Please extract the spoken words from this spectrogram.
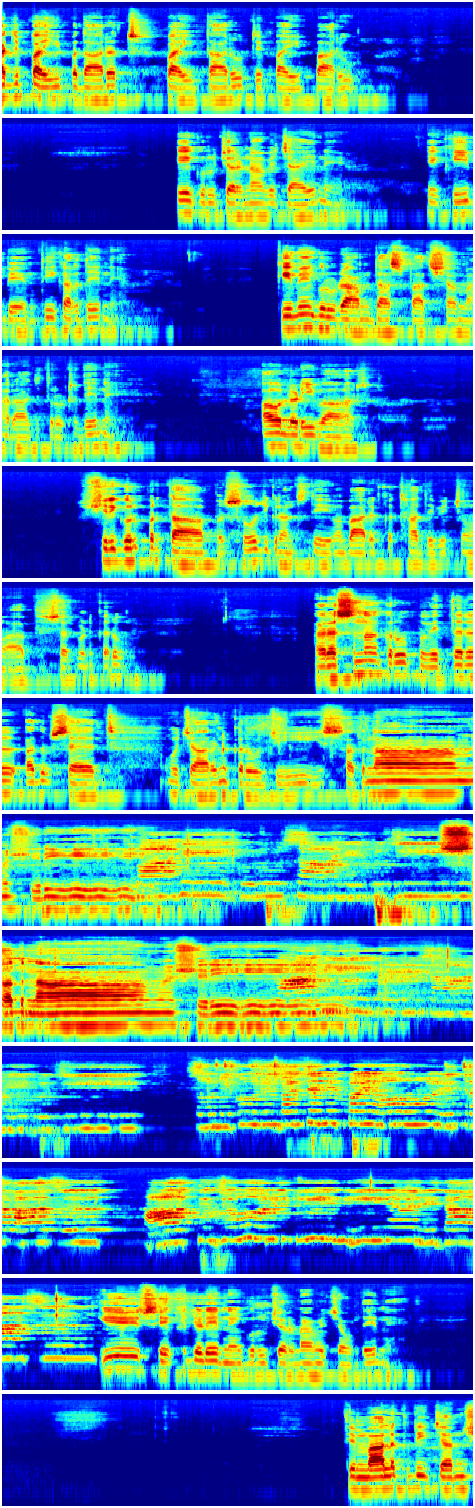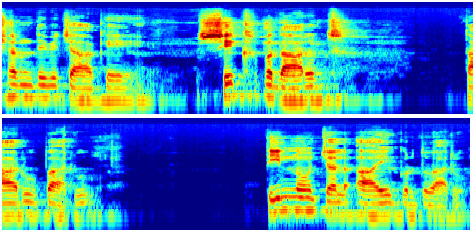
ਅੱਜ ਭਾਈ ਪਦਾਰਥ, ਭਾਈ ਤਾਰੂ ਤੇ ਭਾਈ ਭਾਰੂ। ਇਹ ਗੁਰੂ ਚਰਨਾਂ ਵਿੱਚ ਆਏ ਨੇ। ਇਹ ਕੀ ਬੇਨਤੀ ਕਰਦੇ ਨੇ? ਕਿਵੇਂ ਗੁਰੂ ਰਾਮਦਾਸ ਪਾਤਸ਼ਾਹ ਮਹਾਰਾਜ ਤਰੁੱਠਦੇ ਨੇ? ਆਓ ਲੜੀਵਾਰ। ਸ੍ਰੀ ਗੁਰੂ ਪ੍ਰਤਾਪ ਸੋਝ ਗ੍ਰੰਥ ਦੀ ਮੁਬਾਰਕ ਕਥਾ ਦੇ ਵਿੱਚੋਂ ਆਪ ਸਰਵਣ ਕਰੋ। ਰਸਨਾ ਕਰੋ ਪਵਿੱਤਰ ਅਦਬ ਸਹਿਤ ਉਚਾਰਨ ਕਰੋ ਜੀ ਸਤਨਾਮ ਸ਼੍ਰੀ ਵਾਹਿਗੁਰੂ ਸਾਹਿਬ ਜੀ। ਸਤਨਾਮ ਸ਼੍ਰੀ ਵਾਹਿਗੁਰੂ ਸਾਹਿਬ ਜੀ। ਸੁਨ ਗੁਰ ਬਚਨ ਪયોਰ ਤਰਾਸ ਹਾਥ ਜੋੜ ਕੀਨੀ ਅਰਦਾਸ। ਇਹ ਸਿੱਖ ਜਿਹੜੇ ਨੇ ਗੁਰੂ ਚਰਨਾਂ ਵਿੱਚ ਆਉਂਦੇ ਨੇ ਤੇ ਮਾਲਕ ਦੀ ਚਰਨ ਸ਼ਰਨ ਦੇ ਵਿੱਚ ਆ ਕੇ ਸਿੱਖ ਪਦਾਰਥ, ਤਾਰੂ ਭਾਰੂ, ਤਿੰਨੋਂ ਚਲ ਆਏ ਗੁਰਦੁਆਰੂ।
